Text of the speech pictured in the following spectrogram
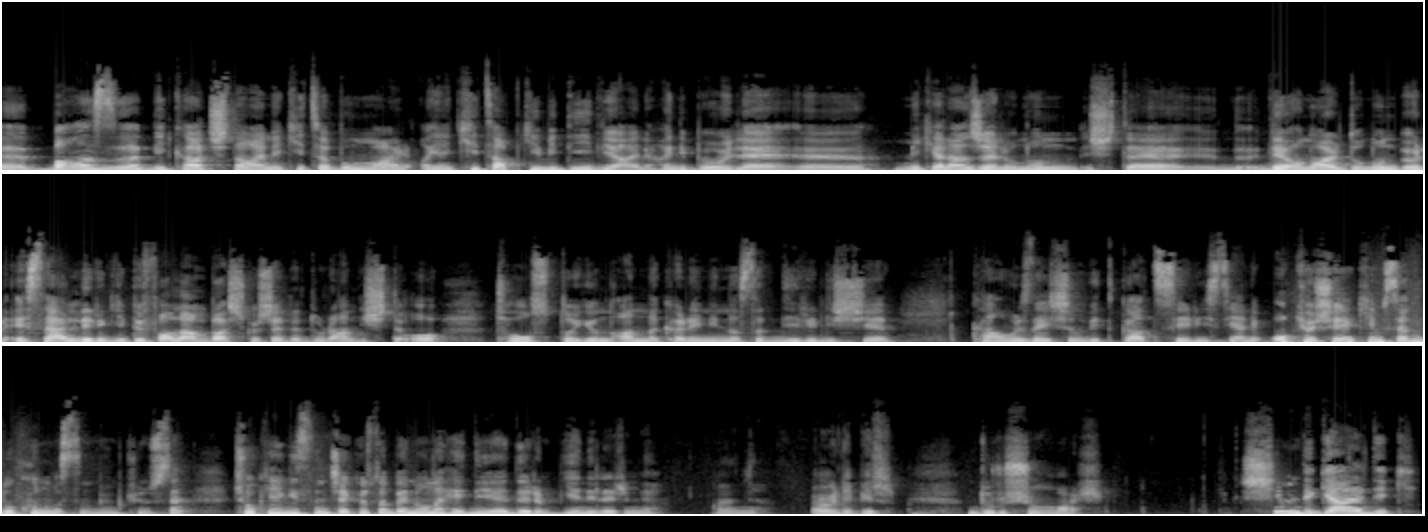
Ee, bazı birkaç tane kitabım var. Yani kitap gibi değil yani hani böyle e, Michelangelo'nun işte Leonardo'nun böyle eserleri gibi falan baş köşede duran işte o Tolstoy'un Anna Karenina'sı dirilişi, Conversation with God serisi yani o köşeye kimse dokunmasın mümkünse. Çok ilgisini çekiyorsa ben ona hediye ederim yenilerini. Yani öyle bir duruşum var. Şimdi geldik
